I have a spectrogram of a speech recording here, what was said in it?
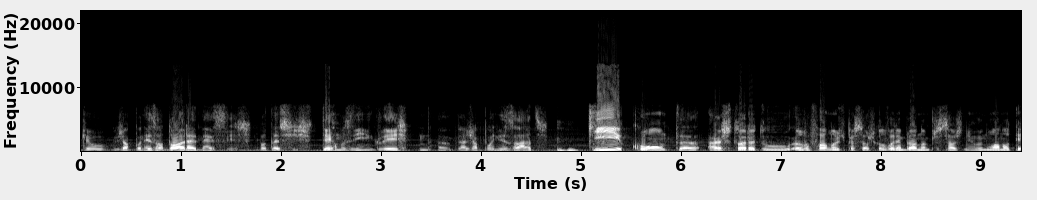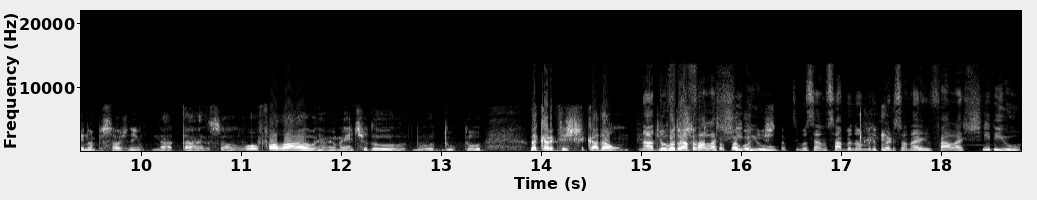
que o japonês adora, né, esses, botar esses termos em inglês japonizados, uhum. que conta a história do... Eu não falar o nome de personagem, porque eu não vou lembrar o nome de personagem nenhum, e não anotei nome de personagem nenhum. Né, tá, eu só vou falar realmente do, do, do, do da característica de cada um. Na que dúvida, fala Shiryu. Se você não sabe o nome do personagem, fala Shiryu.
